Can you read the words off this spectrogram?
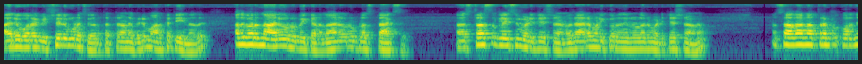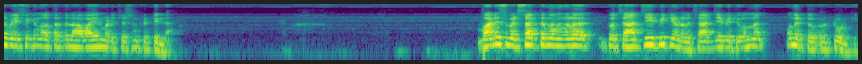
അതിന് കുറേ വിഷ്വലും കൂടെ ചേർത്തിട്ടാണ് ഇവർ മാർക്കറ്റ് ചെയ്യുന്നത്. അത് വെറും നാനൂറ് രൂപയ്ക്കാണ്. നാനൂറ് plus tax stress releasing meditation ആണ്. ഒരു അരമണിക്കൂർ നീളമുള്ള ഒരു മെഡിറ്റേഷൻ ആണ്. സാധാരണ അത്ര കുറഞ്ഞ പൈസയ്ക്കൊന്നും അത്തരത്തിൽ ഹവായൻ മെഡിറ്റേഷൻ കിട്ടില്ല. വാട്ട് ഈസ് വെബ്സാക്ട് എന്ന് നിങ്ങൾ ഇപ്പോൾ ചാറ്റ് ജി പി ടി ഉണ്ടല്ലോ. ചാറ്റ് ജി പി ടി ഒന്ന് ഒന്ന് ഇട്ട് ഇട്ട് കൊടുക്കി.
